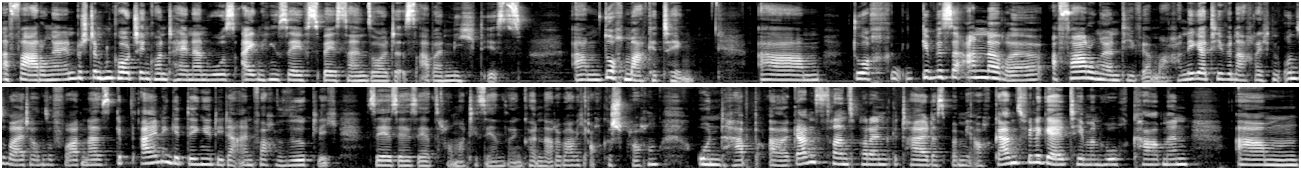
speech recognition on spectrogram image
Erfahrungen in bestimmten Coaching-Containern, wo es eigentlich ein Safe Space sein sollte, es aber nicht ist, ähm, durch Marketing, ähm, durch gewisse andere Erfahrungen, die wir machen, negative Nachrichten und so weiter und so fort. Und es gibt einige Dinge, die da einfach wirklich sehr, sehr, sehr traumatisierend sein können. Darüber habe ich auch gesprochen und habe äh, ganz transparent geteilt, dass bei mir auch ganz viele Geldthemen hochkamen. Ähm,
